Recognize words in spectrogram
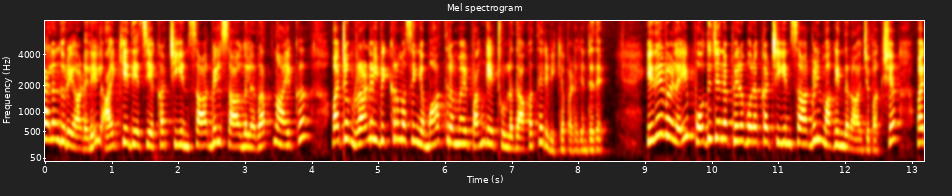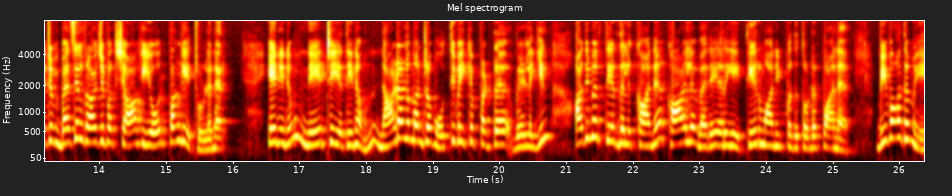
கலந்துரையாடலில் ஐக்கிய தேசிய கட்சியின் சார்பில் சாகல ரத்நாயக்க மற்றும் ரணில் விக்ரமசிங்க மாத்திரமே பங்கேற்றுள்ளதாக தெரிவிக்கப்படுகின்றது. இதேவேளை பொதுஜன பெருமுன கட்சியின் சார்பில் மஹிந்த ராஜபக்ஷ மற்றும் பசில் ராஜபக்ஷ ஆகியோர் பங்கேற்றுள்ளனர். எனினும் நேற்றைய தினம் நாடாளுமன்றம் ஒத்திவைக்கப்பட்ட வேளையில் அதிபர் தேர்தலுக்கான கால வரையறையை தீர்மானிப்பது தொடர்பான விவாதமே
